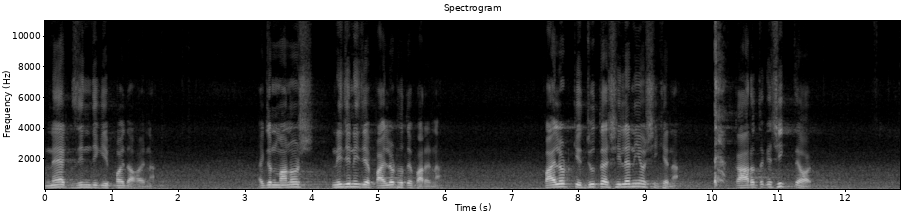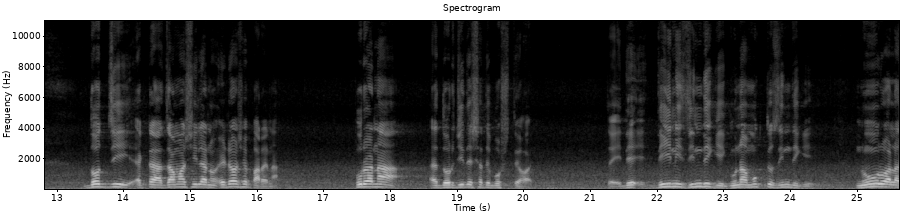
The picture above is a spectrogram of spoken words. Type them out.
ন্যাক জিন্দিগি ফয়দা হয় না। একজন মানুষ নিজে নিজে পাইলট হতে পারে না। পাইলট কি জুতা শিলানিও শিখে না? কারও থেকে শিখতে হয়। দর্জি একটা জামা শিলানো, এটাও সে পারে না। পুরানা দর্জিদের সাথে বসতে হয়। তো দিনই জিন্দিগি, গুণামুক্ত জিন্দিগি, নূরওয়ালা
